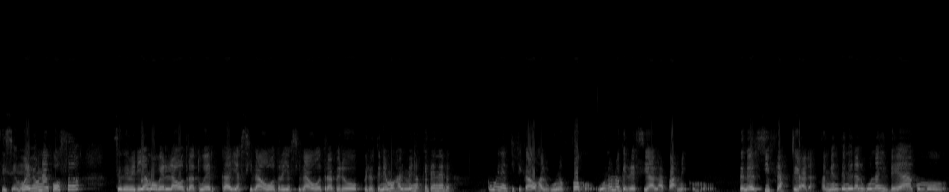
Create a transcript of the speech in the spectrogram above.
si se mueve una cosa, se debería mover la otra tuerca y así la otra y así la otra, pero, pero tenemos al menos que tener como identificados algunos focos. Uno lo que decía la PAME, como tener cifras claras, también tener alguna idea como,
